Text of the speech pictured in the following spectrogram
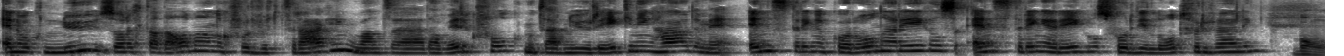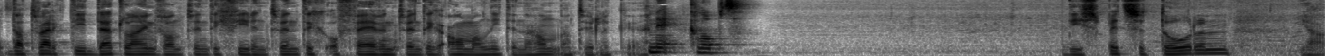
En ook nu zorgt dat allemaal nog voor vertraging, want eh, dat werkvolk moet daar nu rekening houden met en strenge coronaregels en strenge regels voor die loodvervuiling. Bon, dat werkt die deadline van 2024 of 25 allemaal niet in de hand natuurlijk. Nee, klopt. Die spitse toren, ja,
